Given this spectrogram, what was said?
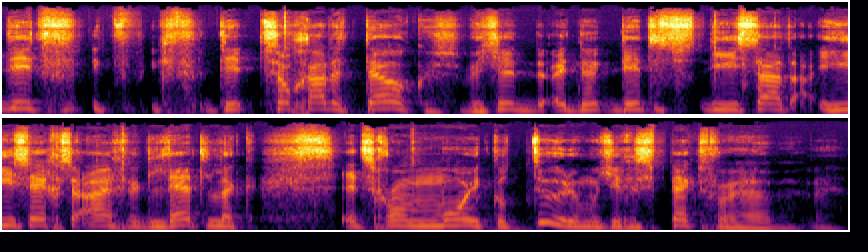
dit, ik, dit, zo gaat het telkens. Weet je, dit is, die staat, hier zeggen ze eigenlijk letterlijk: het is gewoon een mooie cultuur, daar moet je respect voor hebben.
